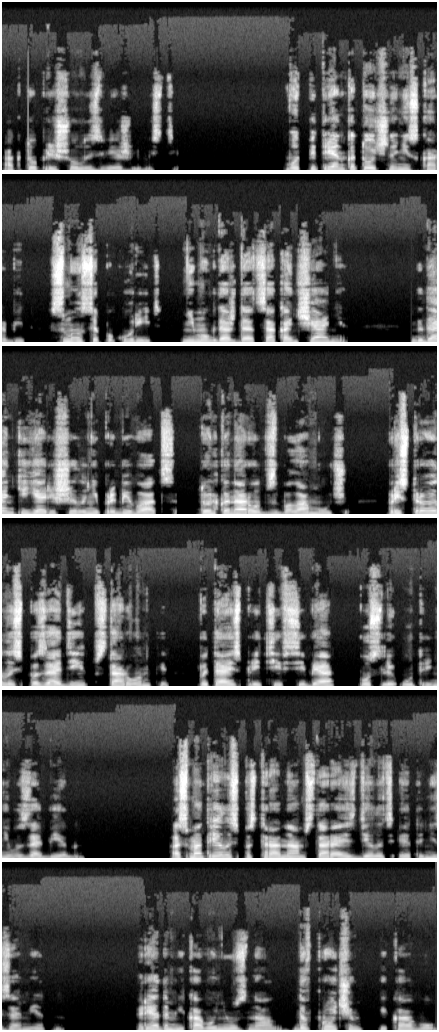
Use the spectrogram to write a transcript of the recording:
а кто пришел из вежливости. Вот Петренко точно не скорбит, смылся покурить, не мог дождаться окончания. К Даньке я решила не пробиваться, только народ взбаламучил. Пристроилась позади, в сторонке, пытаясь прийти в себя после утреннего забега. Осмотрелась по сторонам, стараясь сделать это незаметно. Рядом никого не узнала, да, впрочем, и кого.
